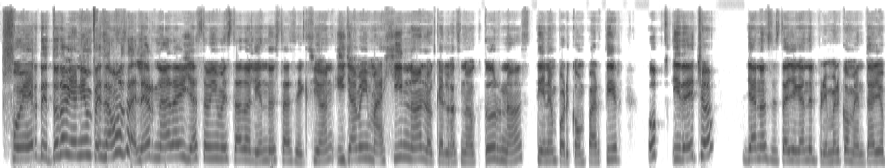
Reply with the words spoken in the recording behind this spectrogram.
Fuerte, todavía ni empezamos a leer nada y ya hasta a mí me está doliendo esta sección y ya me imagino lo que los nocturnos tienen por compartir. Ups, y de hecho, ya nos está llegando el primer comentario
